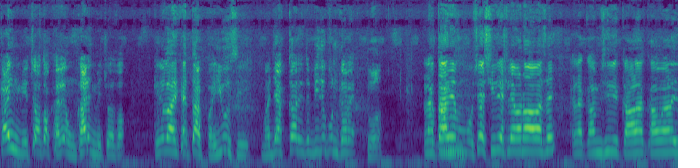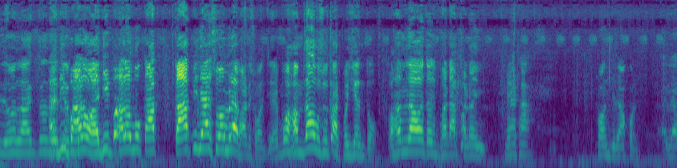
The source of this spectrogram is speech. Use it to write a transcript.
કઈ મીચો તો ઘરે ઊંઘાડી મેચો તો કીધું લાય કે તાર ભૈયું છે મજાક કરે તો બીજું કોણ કરે? તો? એટલે તારે મોસે સિરિયસ લેવાનો આવે છે? એટલે કમસી કાળા કાવાળી જેવો લાગતો હજી ભાળો હજી ભાળો હું કાપ કાપી નાખશું હમણાં. પાડે શાંતિ હું સમજાવું છું તાર ભૈયાને તો. તો સમજાવો તો ફટાફટ અહીં. મેઠા શાંતિ રાખો ને. એટલે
